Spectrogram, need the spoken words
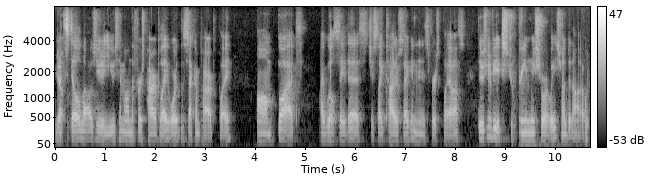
Yep. That still allows you to use him on the first power play or the second power play. Um, but I will say this, just like Tyler Seguin in his first playoffs, there's going to be extremely short leash on Donato.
